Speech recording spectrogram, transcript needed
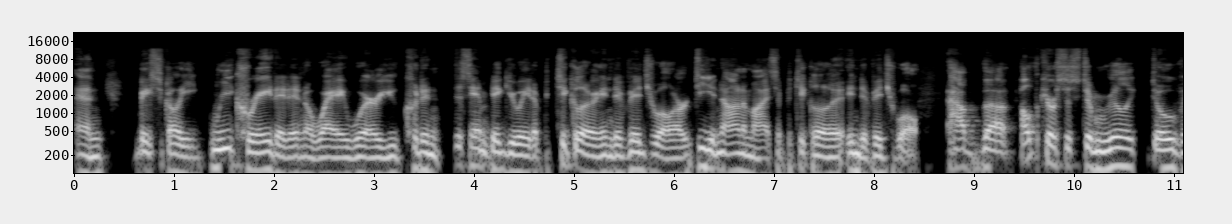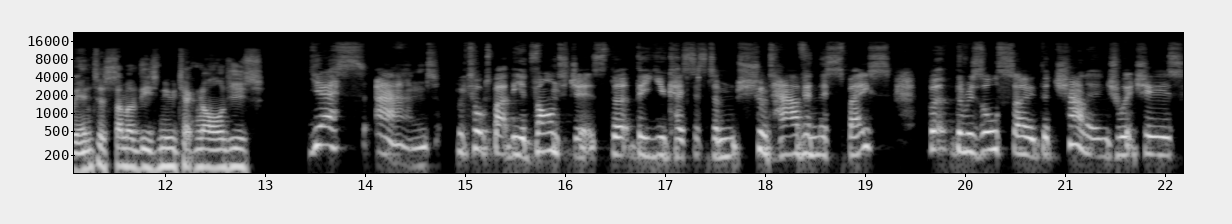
and basically recreate it in a way where you couldn't disambiguate a particular individual or de-anonymize a particular individual. Have the healthcare system really dove into some of these new technologies? Yes, and we've talked about the advantages that the UK system should have in this space, but there is also the challenge, which is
